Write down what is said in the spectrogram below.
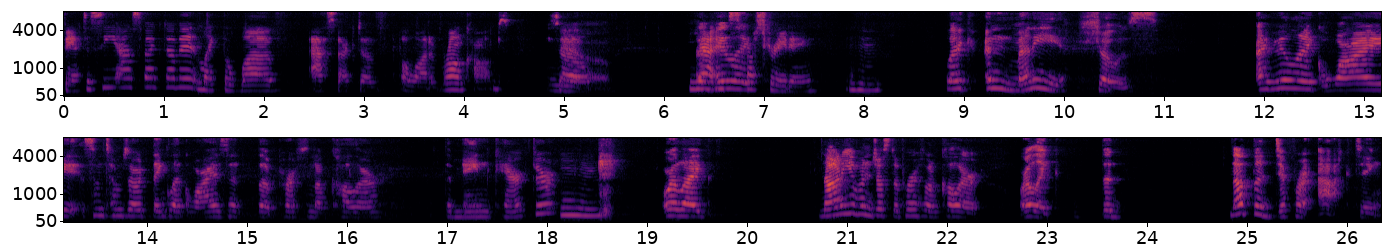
fantasy aspect of it and like the love aspect of a lot of rom-coms so Yeah. yeah, it's like- frustrating. hmm like in many shows i feel like why sometimes i would think like why isn't the person of color the main character hmm or like not even just the person of color or like the not the different acting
